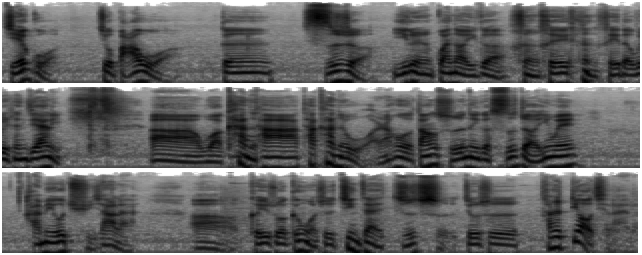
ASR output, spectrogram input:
结果就把我跟死者一个人关到一个很黑很黑的卫生间里。啊，我看着他，他看着我，然后当时那个死者因为还没有取下来，啊，可以说跟我是近在咫尺，就是他是吊起来的，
